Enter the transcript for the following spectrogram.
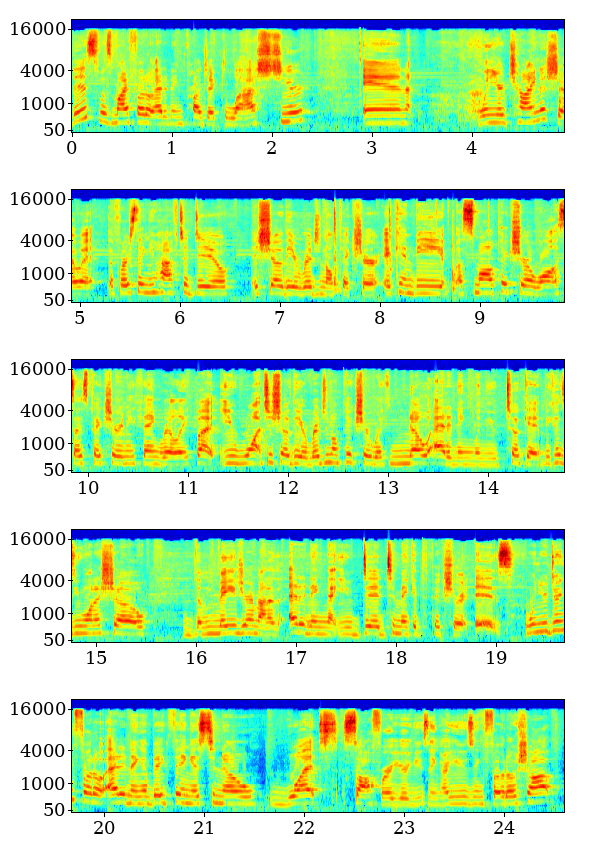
This was my photo editing project last year, and when you're trying to show it, the first thing you have to do is show the original picture. It can be a small picture, a wallet size picture, anything really, but you want to show the original picture with no editing when you took it because you want to show the major amount of editing that you did to make it the picture it is. When you're doing photo editing, a big thing is to know what software you're using. Are you using Photoshop?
